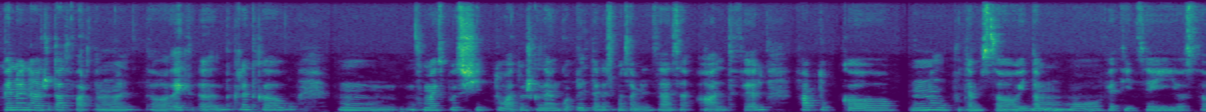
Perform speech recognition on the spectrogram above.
Pe noi ne-a ajutat foarte mult. Uh, uh, cred că, mm, cum ai spus și tu, atunci când ai un copil, te responsabilizează altfel. Faptul că nu putem să îi dăm o fetiței să,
